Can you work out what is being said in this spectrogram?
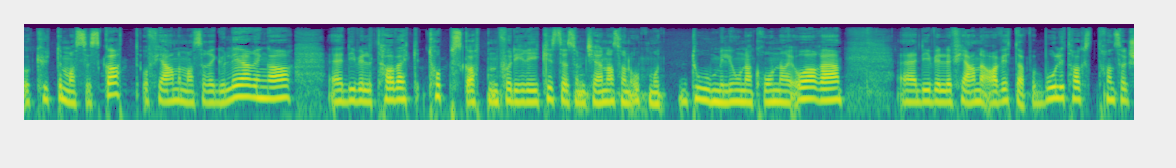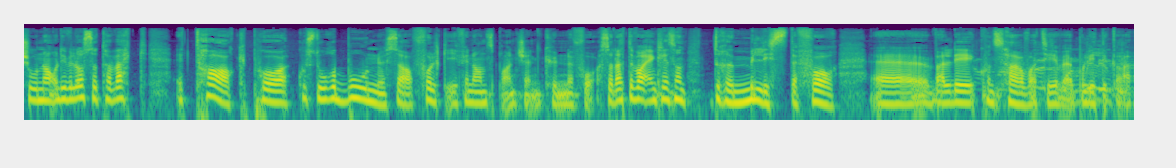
å kutte masse skatt og fjerne masse reguleringer. Eh, de ville ta vekk toppskatten for de rikeste som tjener sånn opp mot to millioner kroner i året. Eh, de ville fjerne avgifter på boligtransaksjoner, og de ville også ta vekk et tak på hvor store bonuser folk i finansbransjen kunne få. Så dette var egentlig en sånn drømmeliste for eh, veldig konservative politikere.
